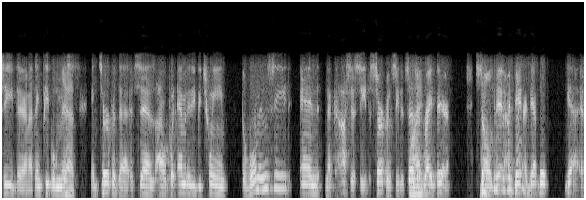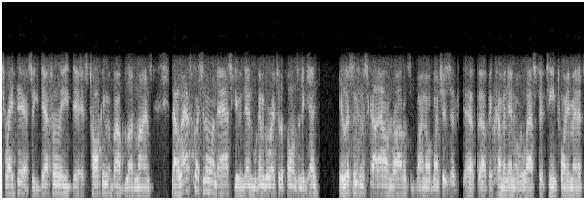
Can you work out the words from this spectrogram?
seed there, and I think people Yes. misinterpret that. It says, "I will put enmity between the woman's seed and Nakasha's seed, the serpent seed." It says Right. it right there. So there, I, I definitely, yeah, it's right there. So you definitely, it's talking about bloodlines. Now, last question I wanted to ask you, and then we're going to go right to the phones. And again, you're listening to Scott Alan Roberts. I know a bunches have, have uh, been coming in over the last 15, 20 minutes.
